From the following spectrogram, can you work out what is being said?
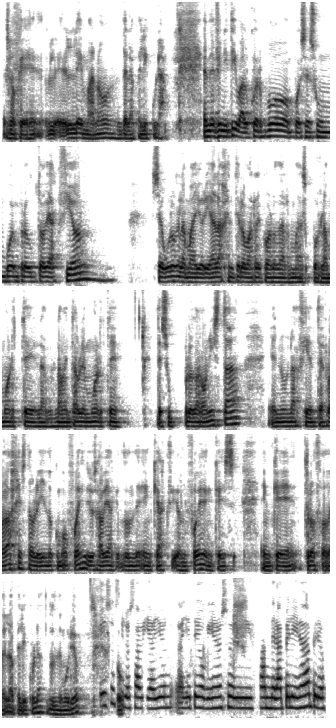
es lo que el lema ¿no? de la película. En definitiva, el cuerpo pues es un buen producto de acción. Seguro que la mayoría de la gente lo va a recordar más por la muerte, la lamentable muerte de su protagonista en un accidente de rodaje. He estado leyendo cómo fue. Yo sabía dónde, en qué acción fue, en qué, en qué trozo de la película, donde murió. Eso sí lo sabía. Yo ya te digo que yo no soy fan de la peli ni nada, pero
